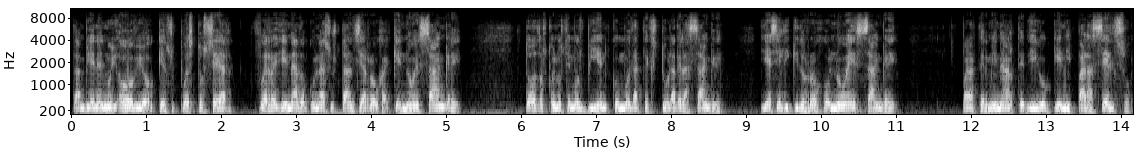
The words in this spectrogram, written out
También es muy obvio que el supuesto ser fue rellenado con una sustancia roja que no es sangre. Todos conocemos bien cómo es la textura de la sangre, y ese líquido rojo no es sangre. Para terminar, te digo que ni Paracelso,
